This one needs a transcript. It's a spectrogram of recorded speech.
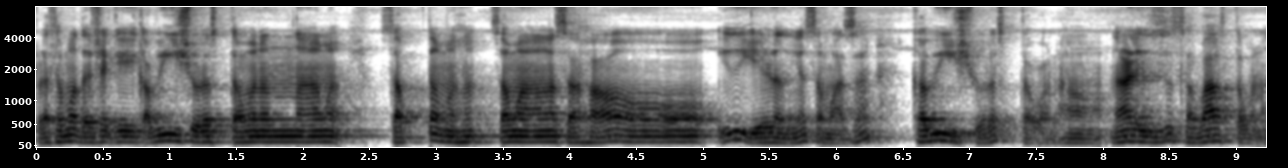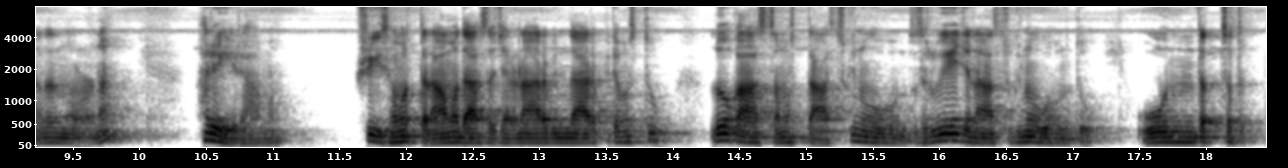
ಪ್ರಥಮ ದಶಕೆ ಕವೀಶ್ವರಸ್ತವನನ್ನಾಮ ಸಪ್ತಮ ಸಮಾಸ. ಇದು ಏಳನೆಯ ಸಮಾಸ ಕವೀಶ್ವರಸ್ತವನ ನಾಳೆ ದಿವಸ ಸಭಾಸ್ತವನ ಅದನ್ನು ನೋಡೋಣ. ಹರೇ ರಾಮ. ಶ್ರೀ ಸಮರ್ಥ ರಾಮದಾಸ ಚರಣಾರವಿಂದ ಅರ್ಪಿತಮಸ್ತು ಲೋಕಾ ಸಮಸ್ತ ಸುಖಿನೋ ಭವಂತು ಸರ್ವೇ ಜನ ಸುಖಿನೋ ಭವಂತು. ಓಂ ತತ್ಸತ್.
